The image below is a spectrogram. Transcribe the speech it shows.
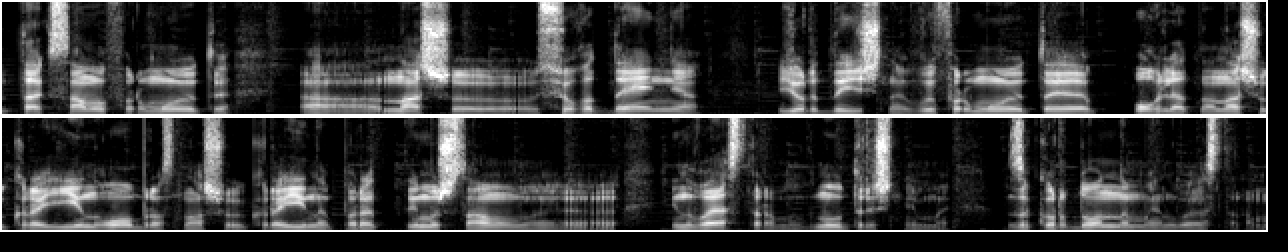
так само формуєте наше сьогодення юридичне, ви формуєте погляд на нашу країну, образ нашої країни перед тими ж самими е, інвесторами, внутрішніми, закордонними інвесторами.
